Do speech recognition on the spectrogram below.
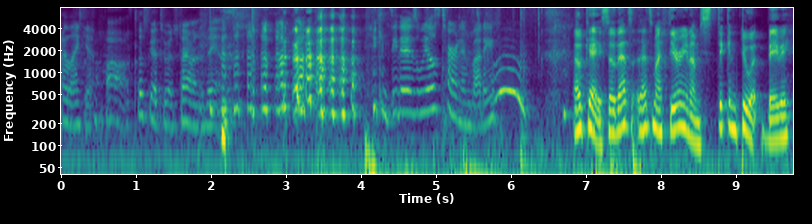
i like it Ah, Cliff's got too much time on his hands. you can see those wheels turning buddy okay so that's that's my theory and i'm sticking to it baby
